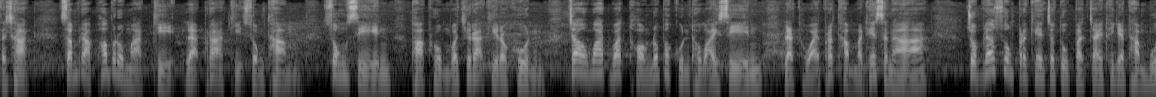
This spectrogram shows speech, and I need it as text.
ตฉัตรสำหรับพระบรมอัฐิและพระอัฐิทรงธรรม ทรงศีล พระพรหมวชิระธีรคุณ เจ้าอาวาดวัดทองนพคุณถวายศีล และถวายพระธรรมเทศนา จบแล้วทรงประเคนจตุปัจจัยทยธรรมบู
